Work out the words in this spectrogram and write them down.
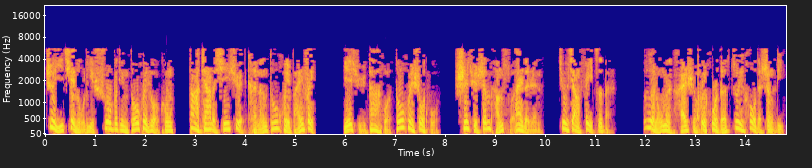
这一切努力说不定都会落空。大家的心血可能都会白费，也许大伙都会受苦，失去身旁所爱的人，就像费资本，恶龙们还是会获得最后的胜利。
